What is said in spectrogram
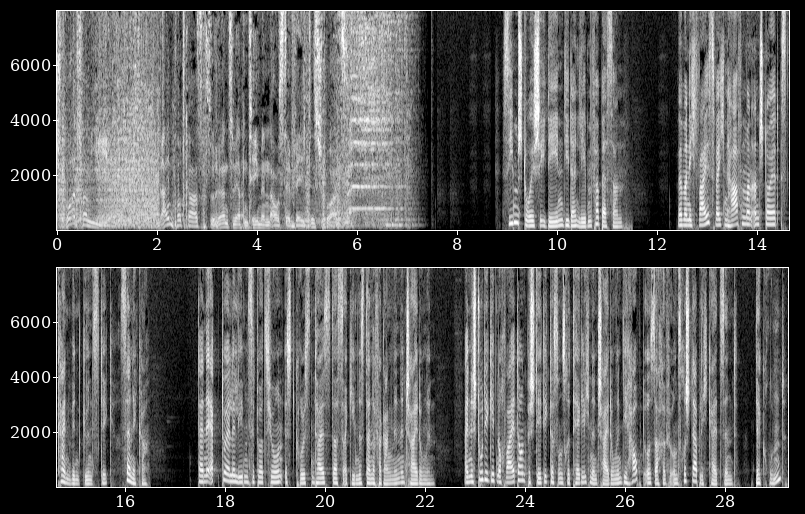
Sportfamilie. Dein Podcast zu hörenswerten Themen aus der Welt des Sports. Sieben stoische Ideen, die dein Leben verbessern. Wenn man nicht weiß, welchen Hafen man ansteuert, ist kein Wind günstig. Seneca. Deine aktuelle Lebenssituation ist größtenteils das Ergebnis deiner vergangenen Entscheidungen. Eine Studie geht noch weiter und bestätigt, dass unsere täglichen Entscheidungen die Hauptursache für unsere Sterblichkeit sind. Der Grund?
